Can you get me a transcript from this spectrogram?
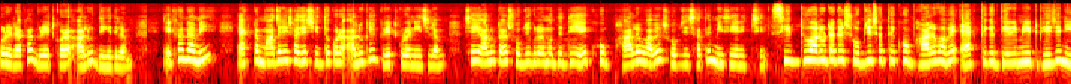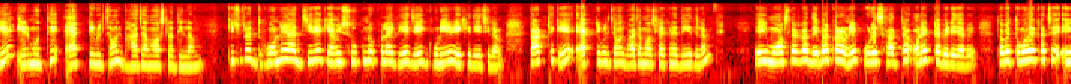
করে রাখা গ্রেট করা আলু দিয়ে দিলাম। এখানে আমি একটা মাঝারি সাজে সিদ্ধ করা আলুকে গ্রেট করে নিয়েছিলাম। সেই আলুটা সবজিগুলোর মধ্যে দিয়ে খুব ভালোভাবে সবজির সাথে মিশিয়ে নিচ্ছি। সিদ্ধ আলুটাকে সবজির সাথে খুব ভালোভাবে এক থেকে দেড় মিনিট ভেজে নিয়ে এর মধ্যে এক টেবিল চামচ ভাজা মশলা দিলাম। কিছুটা ধনে আর জিরেকে আমি শুকনো খোলায় ভেজে গুঁড়িয়ে রেখে দিয়েছিলাম। তার থেকে এক টেবিল চামচ ভাজা মশলা এখানে দিয়ে দিলাম। এই মশলাটা দেবার কারণে পুরো স্বাদটা অনেকটা বেড়ে যাবে। তবে তোমাদের কাছে এই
